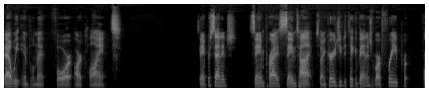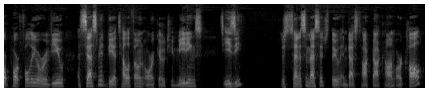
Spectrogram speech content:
that we implement for our clients. Same percentage, same price, same time. So I encourage you to take advantage of our free portfolio review assessment via telephone or go to meetings. It's easy. Just send us a message through investtalk.com or call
